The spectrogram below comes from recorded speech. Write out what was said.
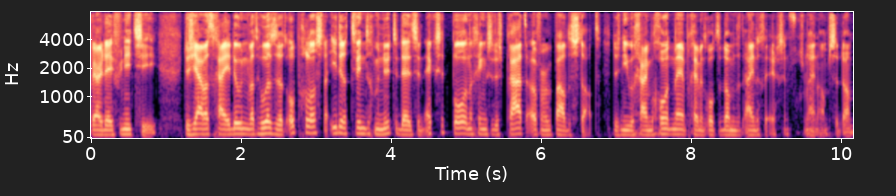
per definitie. Dus ja, wat ga je doen? Wat, hoe hadden ze dat opgelost? Nou, iedere 20 minuten deden ze een exit poll en dan gingen ze dus praten over een bepaalde stad. Dus Nieuwegein begon het mee, op een gegeven moment Rotterdam, en dat eindigde ergens in, volgens mij in Amsterdam.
